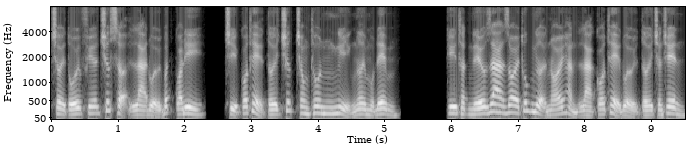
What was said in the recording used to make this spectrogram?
trời tối phía trước sợ là đuổi bất quá đi, chỉ có thể tới trước trong thôn nghỉ ngơi một đêm. Kỳ thật nếu ra roi thúc ngựa nói hẳn là có thể đuổi tới trấn trên.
